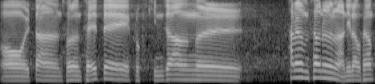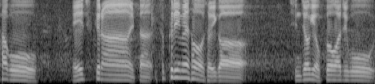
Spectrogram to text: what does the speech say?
어 일단 저는 대회 때 그렇게 긴장을 하는 편은 아니라고 생각하고 HQ랑 일단 스크림에서 저희가 진 적이 없어가지고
